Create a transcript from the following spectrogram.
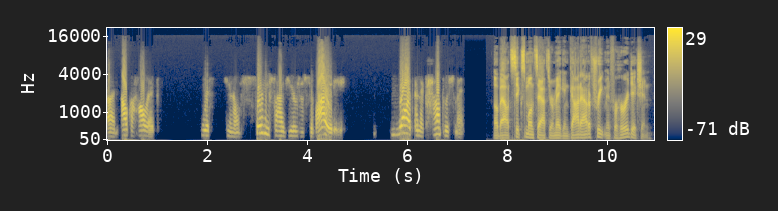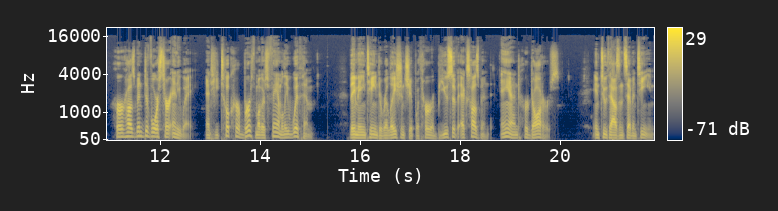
an alcoholic with you know 35 years of sobriety. What an accomplishment! About six months after Megan got out of treatment for her addiction, her husband divorced her anyway, and he took her birth mother's family with him. They maintained a relationship with her abusive ex husband and her daughters. In 2017,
